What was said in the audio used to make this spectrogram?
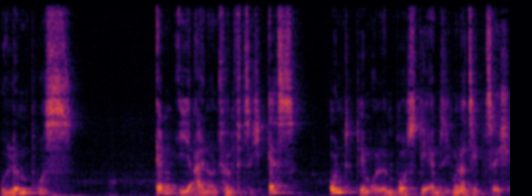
Olympus MI51S und dem Olympus DM770.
